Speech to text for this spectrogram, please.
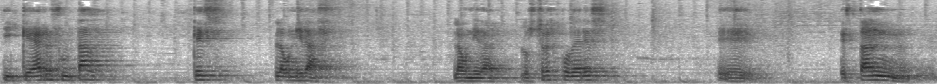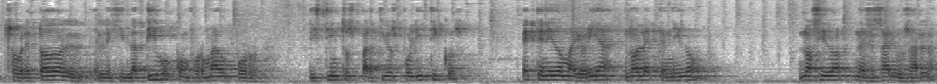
y que ha resultado, que es la unidad. La unidad. Los tres poderes eh, están sobre todo el, legislativo conformado por distintos partidos políticos. He tenido mayoría, no la he tenido, no ha sido necesario usarla.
